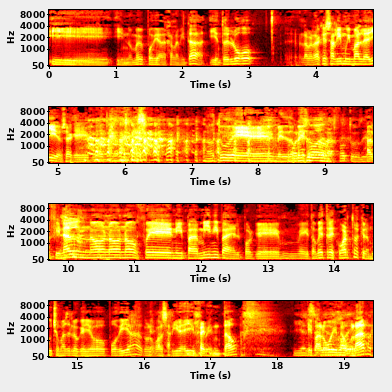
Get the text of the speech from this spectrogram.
y, y no me podía dejar la mitad. Y entonces luego, la verdad es que salí muy mal de allí, o sea que no, tengo- no tuve... Me tomé como- las fotos, al final no, no, no fue ni para mí ni para él, porque me tomé tres cuartos, que era mucho más de lo que yo podía, con lo cual salí de ahí reventado. Y Y para luego ir a volar.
